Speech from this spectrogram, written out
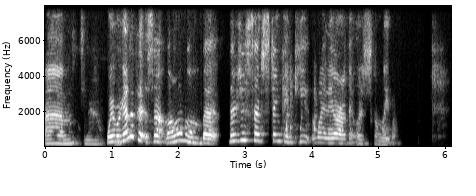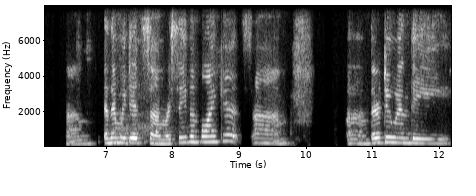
Um, we were gonna put something on them, but they're just so stinking cute the way they are. I think we're just gonna leave them. Um, and then we did some receiving blankets. Um, um, they're doing the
